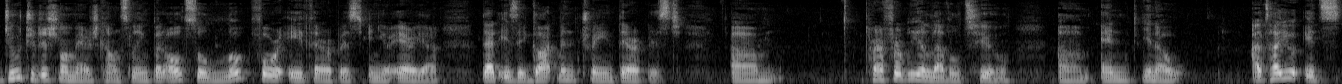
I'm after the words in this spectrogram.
do traditional marriage counseling, but also look for a therapist in your area that is a Gottman trained therapist, um, preferably a level two. Um, and, you know, I'll tell you, it's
